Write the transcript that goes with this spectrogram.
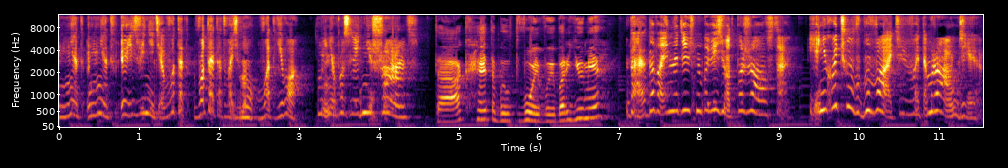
Нет, нет, э, извините, вот этот, вот этот возьму. Вот его. У меня последний шанс. Так, это был твой выбор, Юми. Да, давай, надеюсь, мне повезет, пожалуйста. Я не хочу выбывать в этом раунде.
